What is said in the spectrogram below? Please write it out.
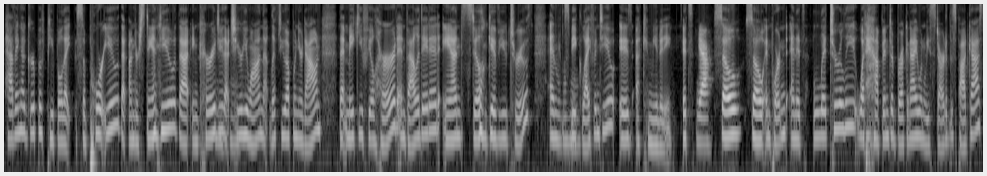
having a group of people that support you that understand you that encourage mm-hmm. you that mm-hmm. cheer you on that lift you up when you're down that make you feel heard and validated and still give give you truth and mm-hmm. speak life into you is a community. It's yeah. so, so important. And it's literally what happened to Brooke and I when we started this podcast.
